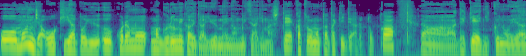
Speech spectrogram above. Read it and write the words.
もんじゃ大木屋という、これも、まあ、グルメ界では有名なお店ありまして、カツオのたたきであるとか、あでけえ肉のエア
